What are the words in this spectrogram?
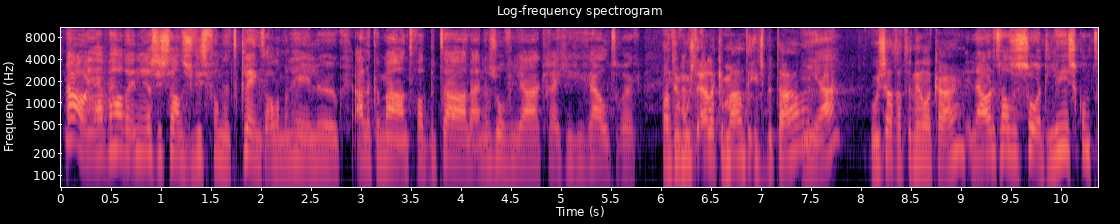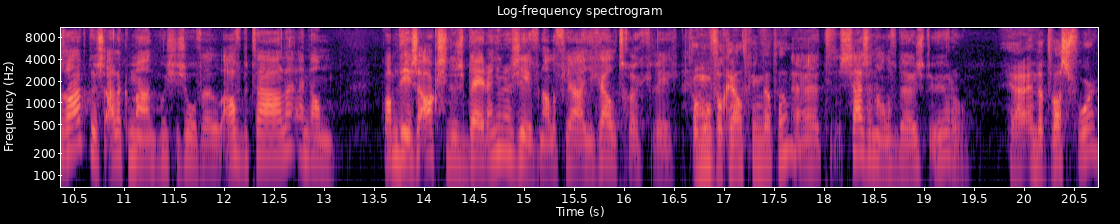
Nou ja, we hadden in eerste instantie zoiets van... het klinkt allemaal heel leuk, elke maand wat betalen... en na zoveel jaar krijg je je geld terug. Want u moest elke maand iets betalen? Ja. Hoe zat dat dan in elkaar? Nou, het was een soort leasecontract, dus elke maand moest je zoveel afbetalen. En dan kwam deze actie dus bij dat je na 7,5 jaar je geld terugkreeg. Om hoeveel geld ging dat dan? Uh, 6.500 euro. Ja, en dat was voor?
